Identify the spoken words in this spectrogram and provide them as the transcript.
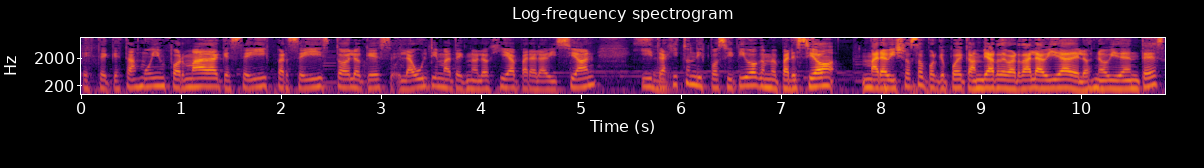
este, que estás muy informada, que seguís, perseguís todo lo que es la última tecnología para la visión y trajiste un dispositivo que me pareció maravilloso porque puede cambiar de verdad la vida de los no videntes,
